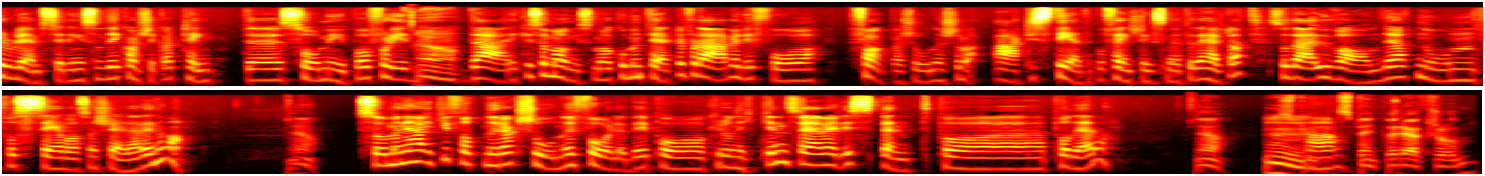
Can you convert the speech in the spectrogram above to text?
problemstilling som de kanskje ikke har tenkt eh, så mye på. fordi Ja. det er ikke så mange som har kommentert det, for det er veldig få fagpersoner som er til stede på fengslingsmøtet i det hele tatt. Så det er uvanlig at noen får se hva som skjer der inne, da. Ja. Så, men jeg har ikke fått noen reaksjoner foreløpig på kronikken, så jeg er veldig spent på, på det, da. ja. Ja. Spent på reaksjonen.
